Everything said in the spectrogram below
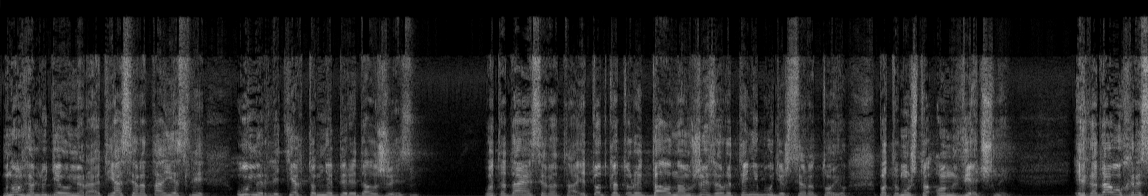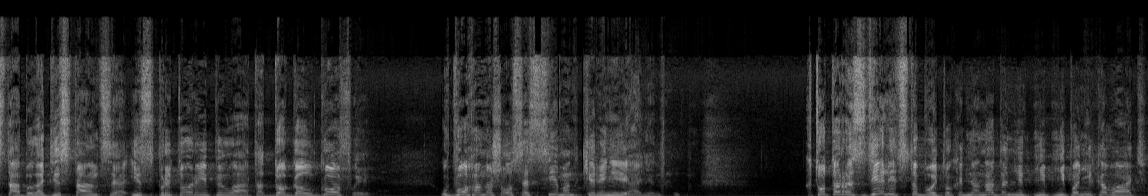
Много людей умирают. Я сирота, если умерли те, кто мне передал жизнь. Вот тогда я сирота. И тот, который дал нам жизнь, говорит, ты не будешь сиротою, потому что он вечный. И когда у Христа была дистанция из притории Пилата до Голгофы, у Бога нашелся Симон Кириньянин. Кто-то разделит с тобой, только надо не, не, не паниковать,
